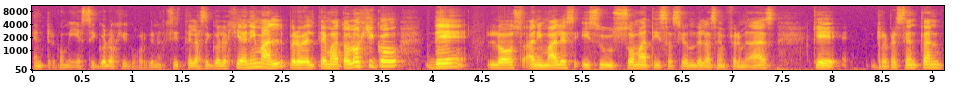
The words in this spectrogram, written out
entre comillas psicológico, porque no existe la psicología animal, pero el tema etológico de los animales y su somatización de las enfermedades que representan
